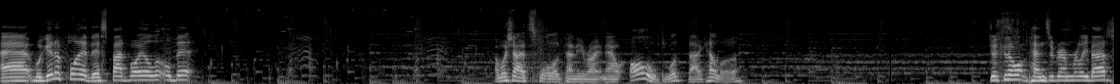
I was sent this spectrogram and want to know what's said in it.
Uh, we're going to play this bad boy a little bit. I wish I had swallowed Penny right now. Oh, blood bag. Hello. Just because I want pentagram really bad.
